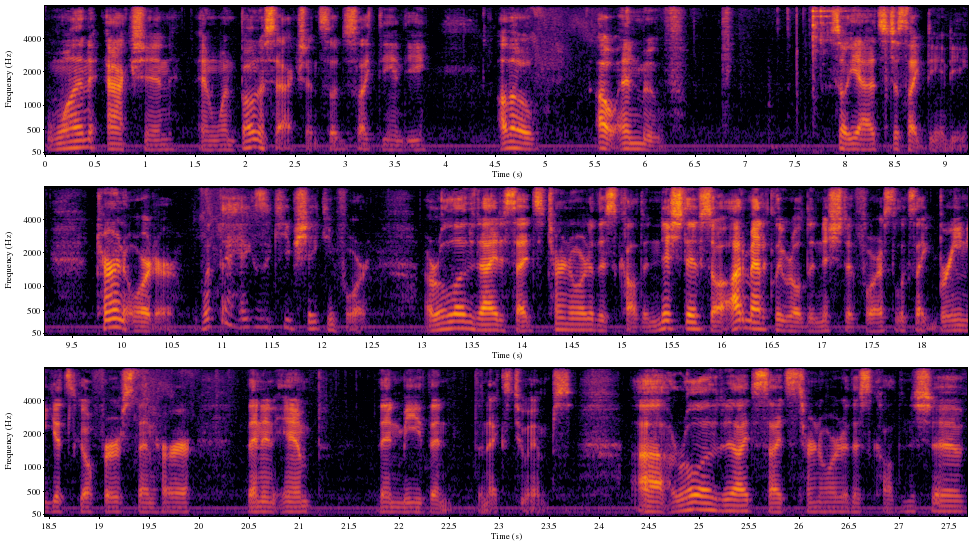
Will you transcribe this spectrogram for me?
one action and one bonus action. So just like D and D. Although Oh, and move. So yeah, it's just like D&D. Turn order. What the heck does it keep shaking for? A roll of the die decides turn order. This is called initiative. So automatically rolled initiative for us. Looks like Brainy gets to go first, then her, then an imp, then me, then the next two imps. Uh, a roll of the die decides turn order. This is called initiative.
